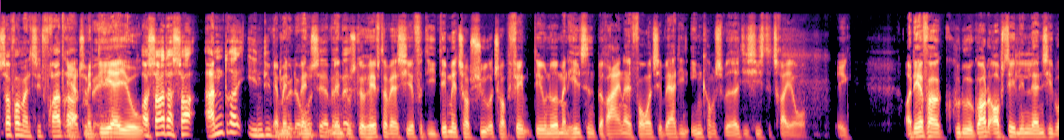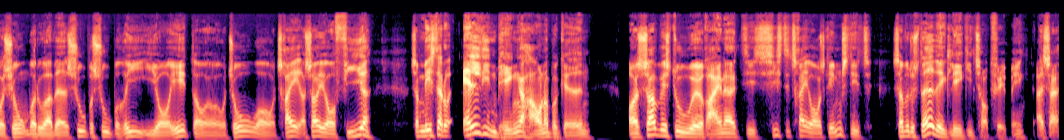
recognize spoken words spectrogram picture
så får man sit fradrag ja, men tilbage. det er jo... Og så er der så andre Ja, individuelle men, men, årsager. men du skal jo efter, hvad jeg siger, fordi det med top 7 og top 5, det er jo noget, man hele tiden beregner i forhold til, hvad din indkomst været de sidste tre år. Ikke? Og derfor kunne du jo godt opstille en eller anden situation, hvor du har været super, super rig i år 1, og år 2, og år 3, og så i år 4, så mister du alle dine penge og havner på gaden. Og så hvis du øh, regner de sidste tre års gennemsnit, så vil du stadigvæk ligge i top 5, ikke? Altså,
